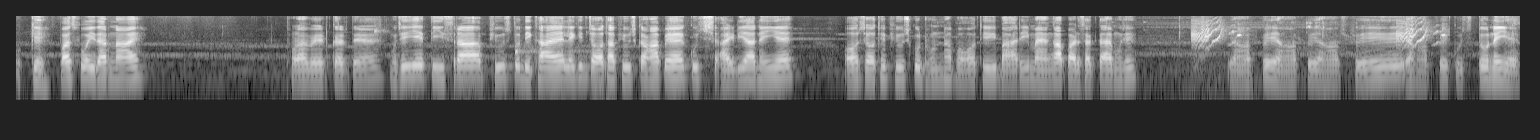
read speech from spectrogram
ओके, बस वो इधर ना आए। थोड़ा वेट करते हैं। मुझे ये तीसरा फ्यूज़ तो दिखा है, लेकिन चौथा फ्यूज़ कहाँ पे है, कुछ आइडिया नहीं है। और चौथे फ्यूज़ को ढूंढना बहुत ही भारी महँगा पड़ सकता है मुझे। यहाँ पे यहाँ पे यहाँ पे यहाँ पे कुछ तो नहीं है।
